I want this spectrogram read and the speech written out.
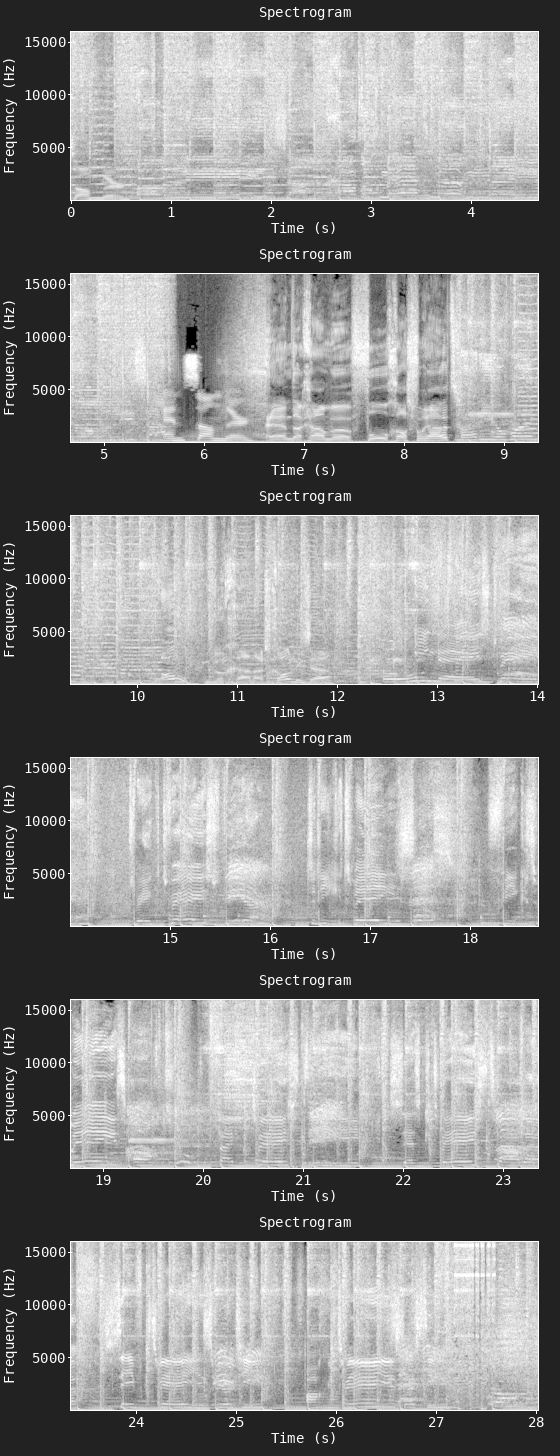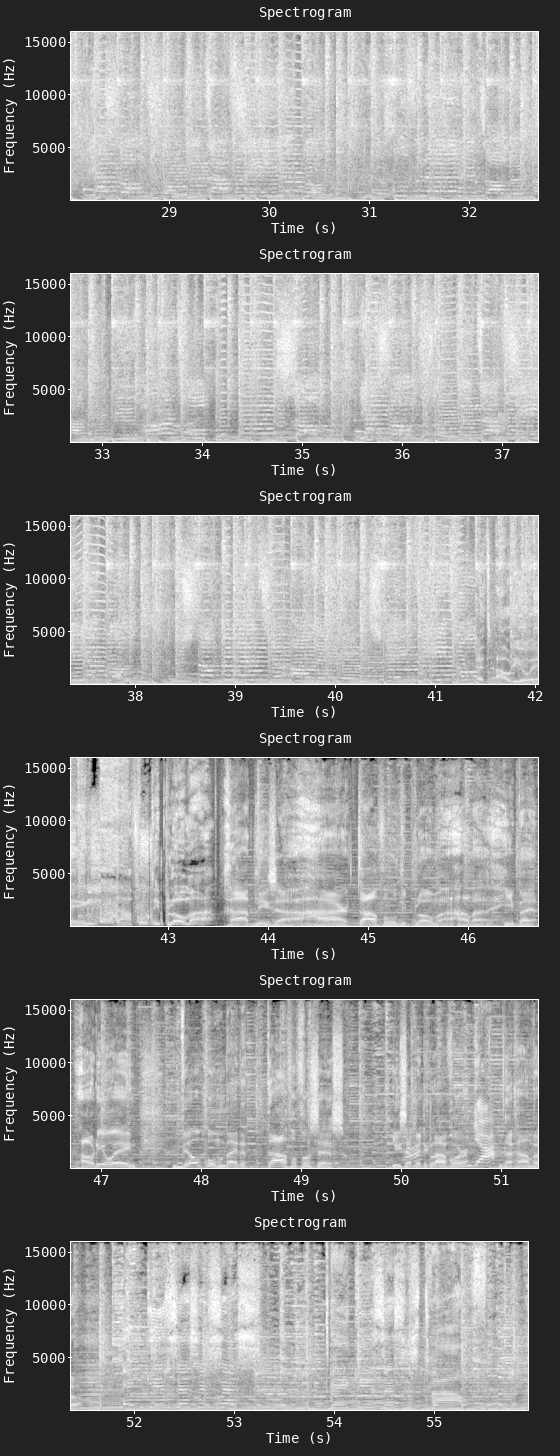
Sander. oh Lisa. Ga toch met me mee. Oh Lisa. En Sander. En daar gaan we vol gas vooruit. Oh, we gaan naar school, Lisa. Oh nee. is 2. 2 keer 2 is 4. 3 keer 2 is 6. 4 keer 2 is 8. 5 keer 2 is 3. 6 keer 2 is 12. 7 keer 2 is 14. Gaat Lisa haar tafeldiploma halen hier bij Audio 1. Welkom bij de tafel van 6. Lisa, ben je er klaar voor? Ja. Daar gaan we. 1 keer 6 is 6. 2 keer 6 is 12.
